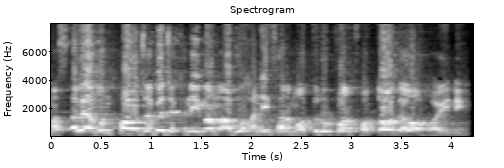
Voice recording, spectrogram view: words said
মাসালে এমন পাওয়া যাবে যেখানে ইমাম আবু হানিফার মতের উপর ফতোয়া দেওয়া হয়নি।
